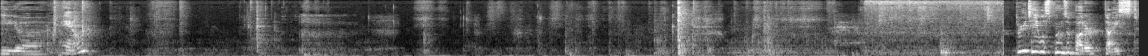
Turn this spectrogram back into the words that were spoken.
The uh, ham. Three tablespoons of butter, diced.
